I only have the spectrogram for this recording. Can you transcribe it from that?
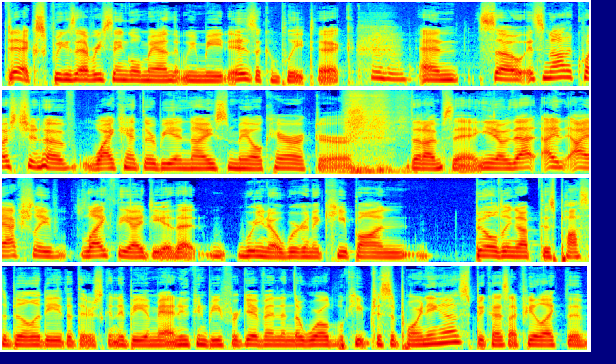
dicks because every single man that we meet is a complete dick. Mm-hmm. And so it's not a question of why can't there be a nice male character that I'm saying. You know, that I, I actually like the idea that we you know we're going to keep on building up this possibility that there's going to be a man who can be forgiven and the world will keep disappointing us because I feel like the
